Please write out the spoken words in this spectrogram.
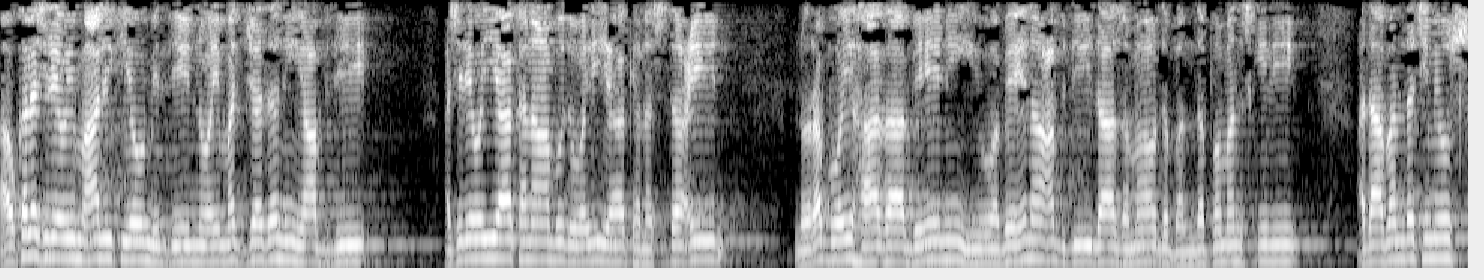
او کله چې وی مالک یوم الدین نو مجدنی عبدی اجری و ایاک نعبد و ایاک نستعین نو رب وی هاذا بینی و بین عبدی دا زما د بند پمنس کینی ادا بند چې مې اوس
